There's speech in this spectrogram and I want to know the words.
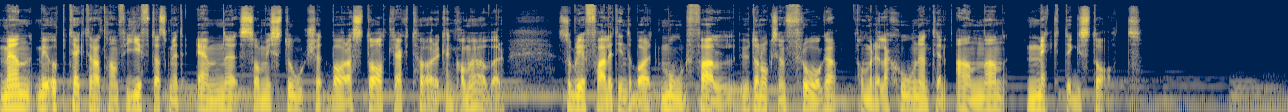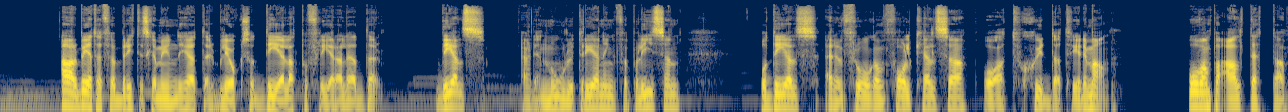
men med upptäckten att han förgiftats med ett ämne som i stort sett bara statliga aktörer kan komma över så blev fallet inte bara ett mordfall utan också en fråga om relationen till en annan mäktig stat. Arbetet för brittiska myndigheter blir också delat på flera ledder. Dels är det en mordutredning för polisen och dels är det en fråga om folkhälsa och att skydda tredje man. Ovanpå allt detta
